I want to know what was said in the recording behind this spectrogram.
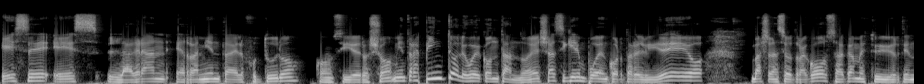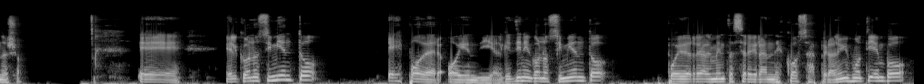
Ese es la gran herramienta del futuro, considero yo. Mientras pinto les voy contando. ¿eh? Ya si quieren pueden cortar el video, vayan a hacer otra cosa. Acá me estoy divirtiendo yo. Eh, el conocimiento es poder hoy en día. El que tiene conocimiento puede realmente hacer grandes cosas, pero al mismo tiempo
